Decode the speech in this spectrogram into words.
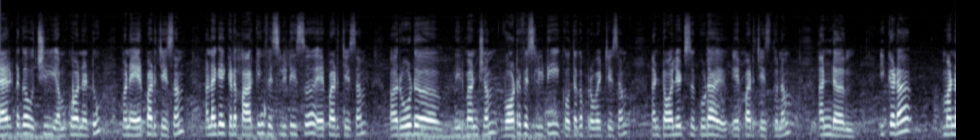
డైరెక్ట్గా వచ్చి అమ్ముకోనట్టు మనం ఏర్పాటు చేసాం అలాగే ఇక్కడ పార్కింగ్ ఫెసిలిటీస్ ఏర్పాటు చేసాం రోడ్ నిర్మాణం వాటర్ ఫెసిలిటీ కొత్తగా ప్రొవైడ్ చేసాం అండ్ టాయిలెట్స్ కూడా ఏర్పాటు చేస్తున్నాం. అండ్ ఇక్కడ మన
